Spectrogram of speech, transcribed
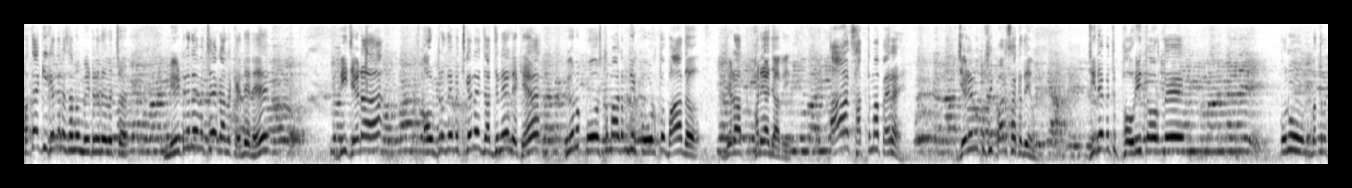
ਪਤਾ ਕੀ ਕਹਿੰਦੇ ਨੇ ਸਾਨੂੰ ਮੀਟਿੰਗ ਦੇ ਵਿੱਚ? ਮੀਟਿੰਗ ਦੇ ਵਿੱਚ ਇਹ ਗੱਲ ਕਹਿੰਦੇ ਨੇ ਵੀ ਜਿਹੜਾ ਆਰਡਰ ਦੇ ਵਿੱਚ ਕਹਿੰਦੇ ਜੱਜ ਨੇ ਇਹ ਲਿਖਿਆ ਵੀ ਉਹਨੂੰ ਪੋਸਟਮਾਰਟਮ ਦੀ ਰਿਪੋਰਟ ਤੋਂ ਬਾਅਦ ਜਿਹੜਾ ਫੜਿਆ ਜਾਵੇ। ਆਹ ਸੱਤਵਾਂ ਪਹਿਰਾ ਹੈ, ਜਿਹੜੇ ਨੂੰ ਤੁਸੀਂ ਪੜ੍ਹ ਸਕਦੇ ਹੋ, ਜਿਹਦੇ ਵਿੱਚ ਫੌਰੀ ਤੌਰ ਤੇ ਉਹਨੂੰ ਮਤਲਬ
